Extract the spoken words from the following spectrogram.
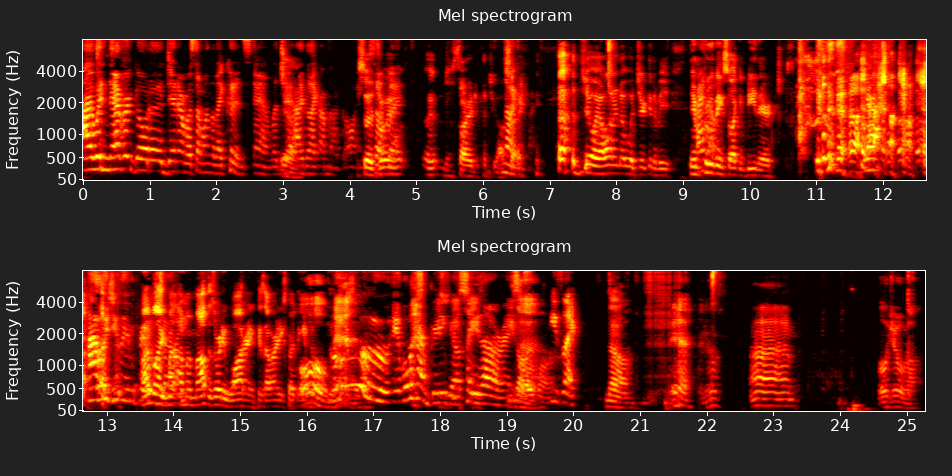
I would never go to a dinner with someone that I couldn't stand. Legit, Yeah. I'd be like, I'm not going. So, Joey, but- uh, sorry to cut you off. no, sorry, you're fine. Joey. I want to know what you're going to be improving so I can be there. Yeah. How would you improve? I'm like, my, my mouth is already watering because I'm already expecting. Oh, it to, man. Ooh, it won't have gravy. I'll tell you that already. He's No, a- it won't. He's like, no. yeah, I know. Um, What would you overhaul?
